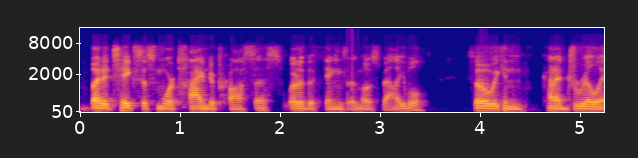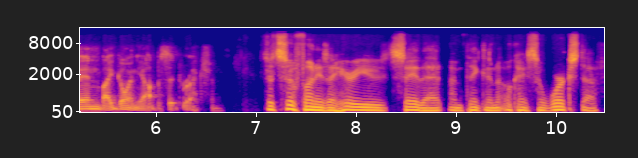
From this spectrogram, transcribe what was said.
But it takes us more time to process what are the things that are most valuable. So we can kind of drill in by going the opposite direction. So it's so funny as I hear you say that, I'm thinking, okay, so work stuff.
